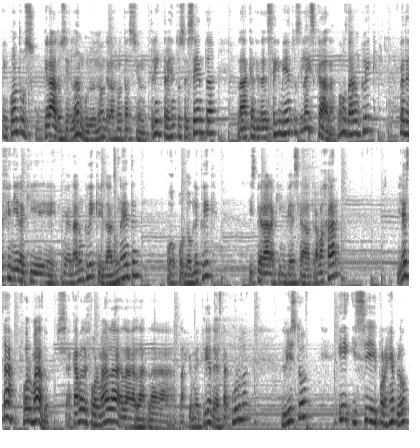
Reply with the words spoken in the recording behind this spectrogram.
en cuántos grados el ángulo ¿no? de la rotación, 360, la cantidad de segmentos y la escala. Vamos a dar un clic, voy a definir aquí, voy a dar un clic y dar un enter o, doble clic esperar a que empiece a trabajar. Y ya está, formado. Acabo de formar la geometría de esta curva. Listo. Y, y, si, por ejemplo,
